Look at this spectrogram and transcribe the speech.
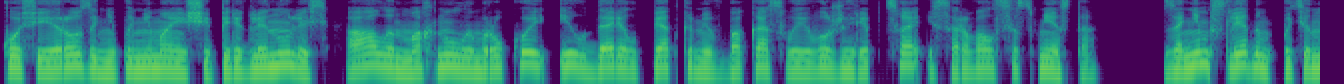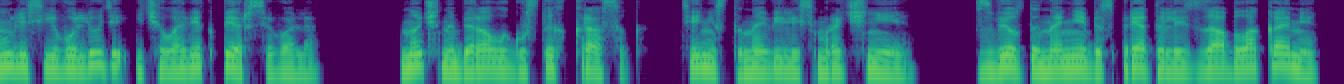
Кофе и Роза непонимающе переглянулись, а Алан махнул им рукой и ударил пятками в бока своего жеребца и сорвался с места. За ним следом потянулись его люди и человек Персиваля. Ночь набирала густых красок, тени становились мрачнее. Звезды на небе спрятались за облаками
